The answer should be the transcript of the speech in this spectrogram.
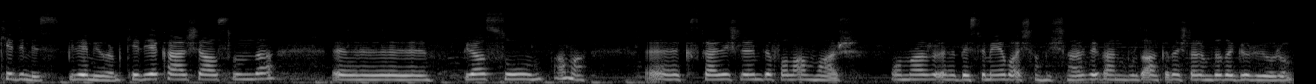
kedimiz bilemiyorum. Kediye karşı aslında eee, biraz soğum ama eee, kız kardeşlerim de falan var. Onlar eee, beslemeye başlamışlar ve ben burada arkadaşlarımda da görüyorum.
